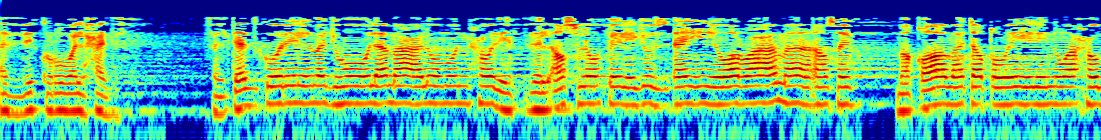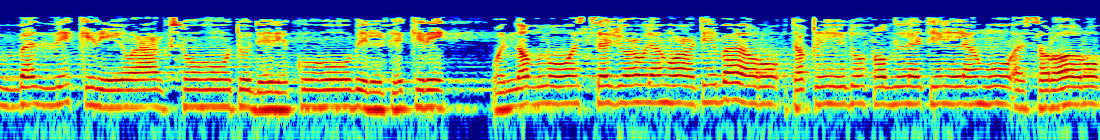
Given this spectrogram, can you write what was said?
الذكر والحذف. فلتذكر المجهول معلوم حذف ذا الأصل في الجزئين وارع ما أصف. مقام تطويل وحب الذكر وعكسه تدركه بالفكر والنظم والسجع له اعتبار تقييد فضلة له أسرار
